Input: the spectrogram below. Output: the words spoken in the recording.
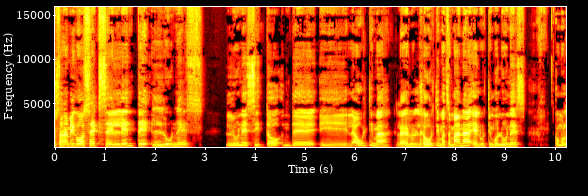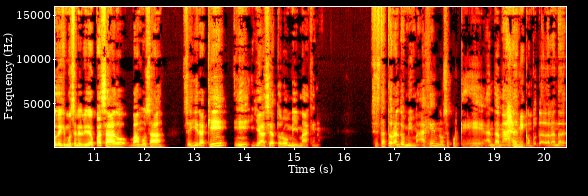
están amigos? Excelente lunes, lunesito de eh, la última, la, la última semana, el último lunes, como lo dijimos en el video pasado, vamos a seguir aquí y ya se atoró mi imagen. Se está atorando mi imagen, no sé por qué, anda mal mi computadora, anda,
